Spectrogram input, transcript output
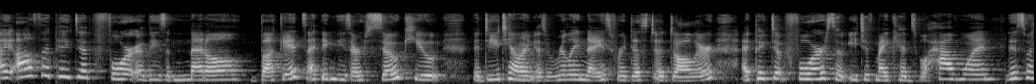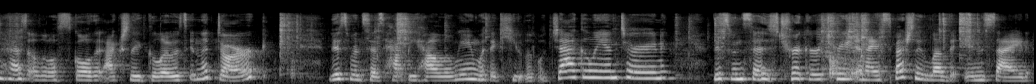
I also picked up four of these metal buckets. I think these are so cute. The detailing is really nice for just a dollar. I picked up four so each of my kids will have one. This one has a little skull that actually glows in the dark. This one says Happy Halloween with a cute little jack-o'-lantern. This one says Trick or Treat and I especially love the inside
